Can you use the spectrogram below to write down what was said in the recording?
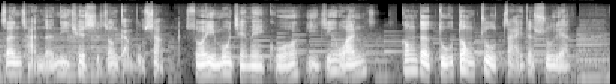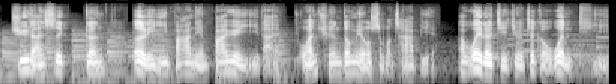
增产能力却始终赶不上，所以目前美国已经完工的独栋住宅的数量居然是跟二零一八年八月以来完全都没有什么差别。啊，为了解决这个问题，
